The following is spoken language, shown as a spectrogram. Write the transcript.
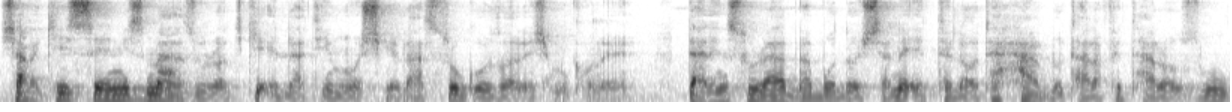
شبکه سه نیز معذوراتی که علتی مشکل است رو گزارش می‌کنه. در این صورت و با داشتن اطلاعات هر دو طرف ترازو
